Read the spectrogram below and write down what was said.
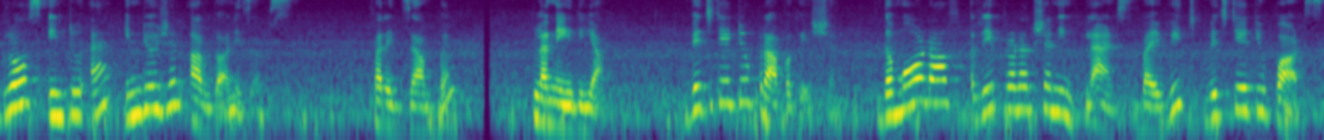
grows into an individual organisms. For example, planaria. Vegetative propagation. The mode of reproduction in plants by which vegetative parts,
